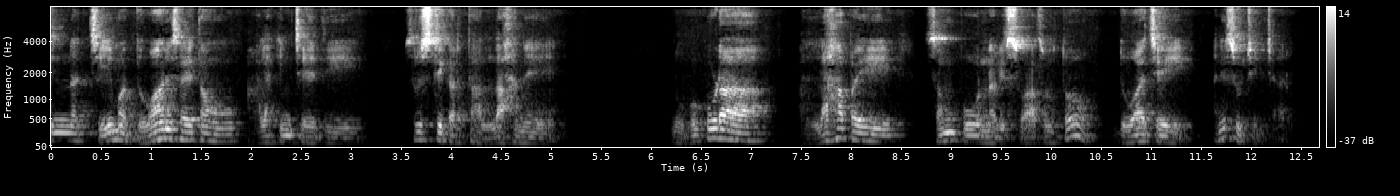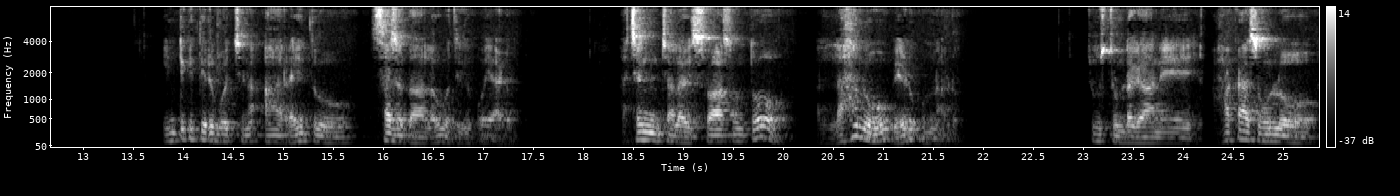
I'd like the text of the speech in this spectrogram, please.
చిన్న చీమ దువాని సైతం ఆలకించేది సృష్టికర్త అల్లాహనే. నువ్వు కూడా అల్లాహపై సంపూర్ణ విశ్వాసంతో దువా చేయి అని సూచించారు. ఇంటికి తిరిగి వచ్చిన ఆ రైతు సజదాలో ఒదిగిపోయాడు. అచంచల విశ్వాసంతో అల్లహను వేడుకున్నాడు. చూస్తుండగానే ఆకాశంలో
